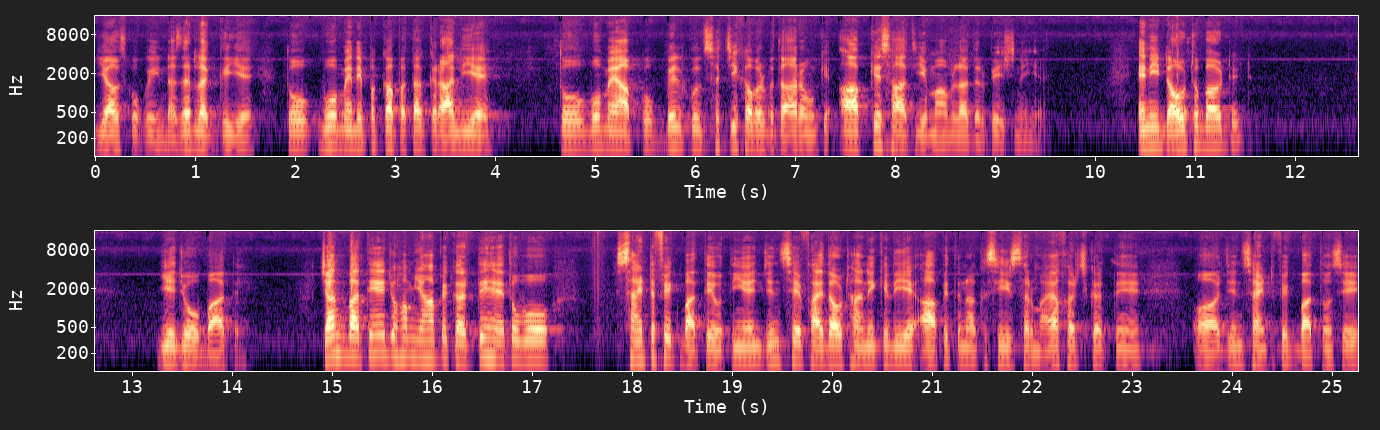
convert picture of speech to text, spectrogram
या उसको कोई नज़र लग गई है। तो वो मैंने पक्का पता करा लिया है। तो वो मैं आपको बिल्कुल सच्ची खबर बता रहा हूँ कि आपके साथ ये मामला दरपेश नहीं है। एनी डाउट अबाउट इट ये जो बात है। चंद बातें हैं जो हम यहाँ पे करते हैं तो वो साइंटिफिक बातें होती हैं जिनसे फ़ायदा उठाने के लिए आप इतना कसीर सरमाया ख़र्च करते हैं और जिन साइंटिफिक बातों से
